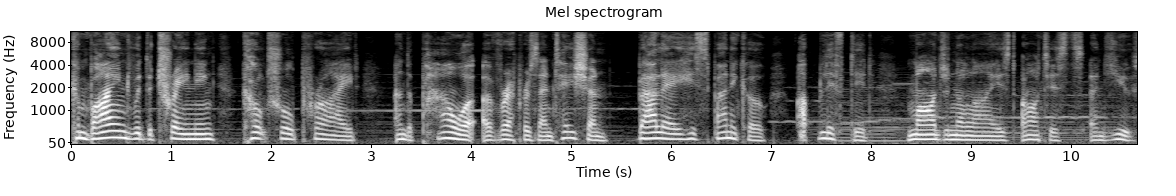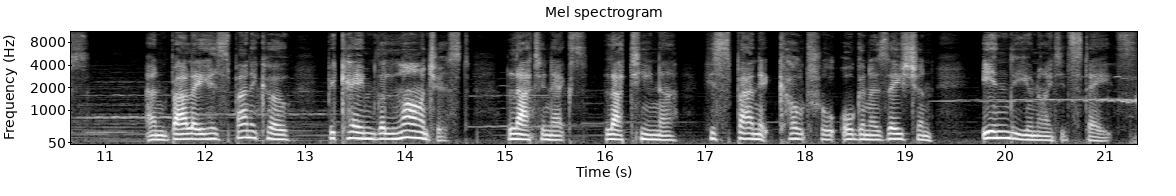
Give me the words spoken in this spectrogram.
combined with the training, cultural pride, and the power of representation, Ballet Hispanico uplifted marginalized artists and youth, and Ballet Hispanico became the largest Latinx, Latina, Hispanic cultural organization in the United States,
